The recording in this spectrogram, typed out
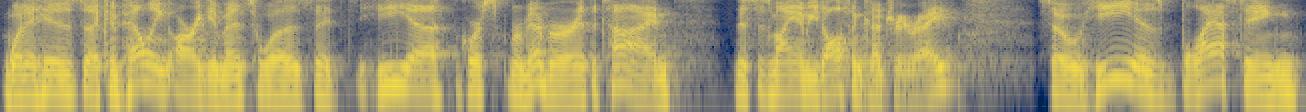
one of his uh, compelling arguments was that he, uh, of course, remember at the time, this is Miami Dolphin country, right? So he is blasting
